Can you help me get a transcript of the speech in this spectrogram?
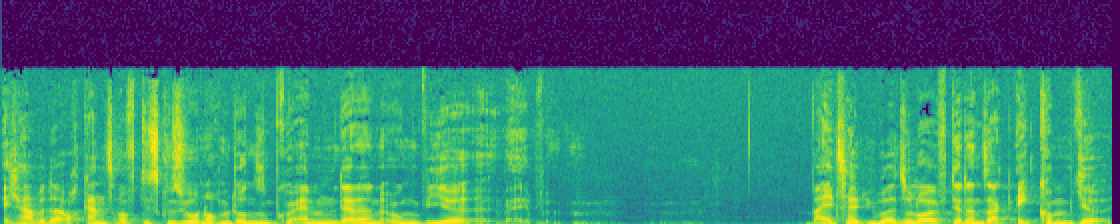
Ich habe da auch ganz oft Diskussionen auch mit unserem QM, der dann irgendwie, äh, weil es halt überall so läuft, der dann sagt, ey komm, hier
